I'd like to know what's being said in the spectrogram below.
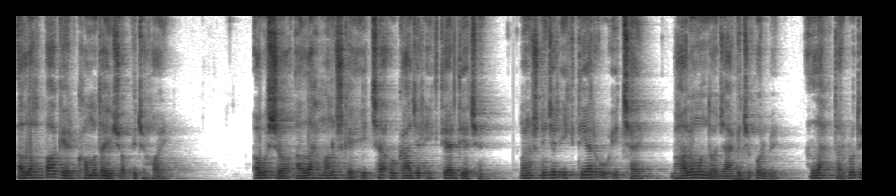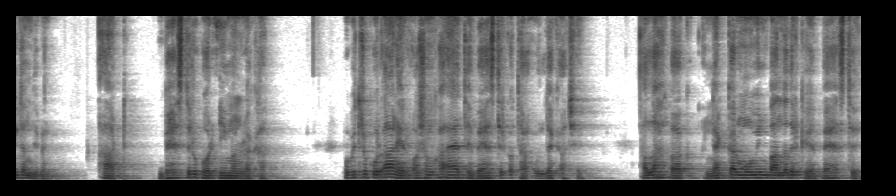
আল্লাহ পাকের ক্ষমতায় সব কিছু হয়। অবশ্য আল্লাহ মানুষকে ইচ্ছা ও কাজের ইখতিয়ার দিয়েছেন। মানুষ নিজের ইখতিয়ার ও ইচ্ছায় ভালো মন্দ যা কিছু করবে, আল্লাহ তার প্রতিদান দিবেন। আট বেহেস্তের উপর ঈমান রাখা। পবিত্র কোরআনের অসংখ্য আয়াতে বেহেস্তের কথা উল্লেখ আছে। আল্লাহ পাক ন্যাক্কার মুমিন বান্দাদেরকে বেহেস্তে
